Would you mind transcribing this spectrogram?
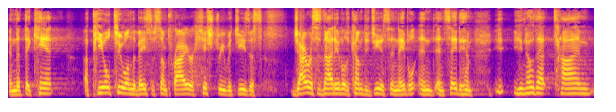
and that they can't appeal to on the basis of some prior history with Jesus Jairus is not able to come to Jesus and, able, and, and say to him, You know that time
